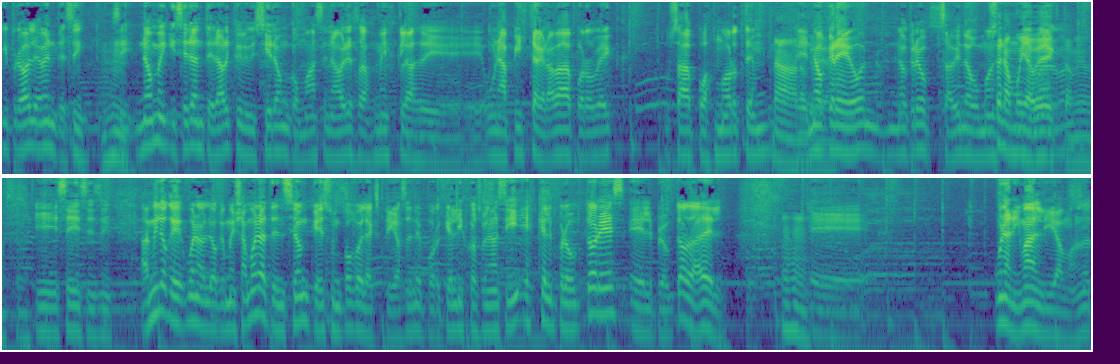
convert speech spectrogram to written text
Y probablemente sí. No me quisiera enterar que lo hicieron como hacen ahora esas mezclas de una pista grabada por Beck, usada post-mortem. No, no Eh, no creo. no creo sabiendo cómo es. Suena muy a Beck también, sí. Y sí, sí, sí. A mí lo que, bueno, lo que me llamó la atención, que es un poco la explicación de por qué el disco suena así, es que el productor es el productor de Adele. Eh, un animal, digamos, ¿no?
